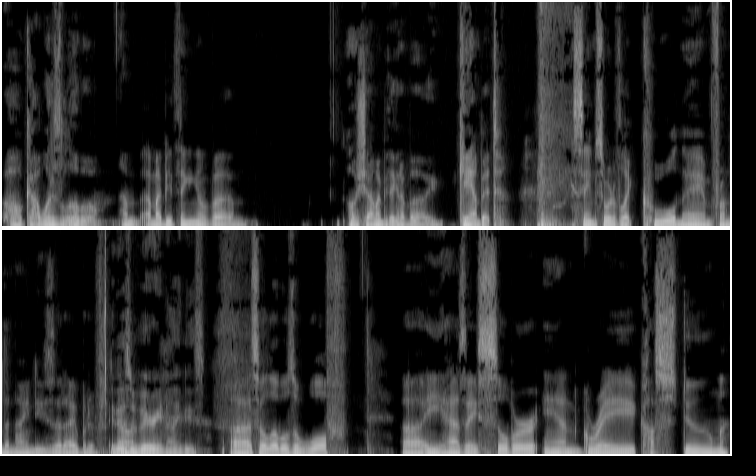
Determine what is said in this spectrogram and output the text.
Oh God, what is Lobo? I'm, I might be thinking of um. Oh shit, I might be thinking of uh, Gambit. Same sort of like cool name from the '90s that I would have. It is a very 90s. Uh, so Lobo's a wolf. Uh, he has a silver and gray costume.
